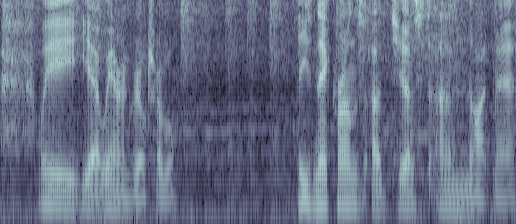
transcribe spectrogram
We, yeah, we are in real trouble. These Necrons are just a nightmare.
